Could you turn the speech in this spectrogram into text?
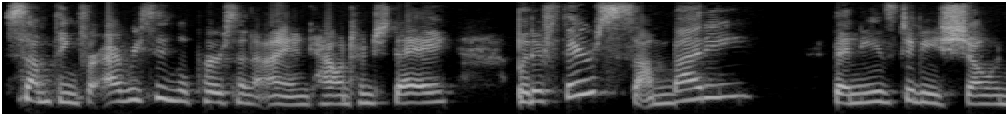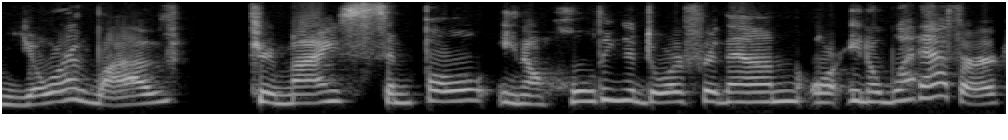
something for every single person I encounter today. But if there's somebody that needs to be shown your love through my simple, you know, holding a door for them or, you know, whatever,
